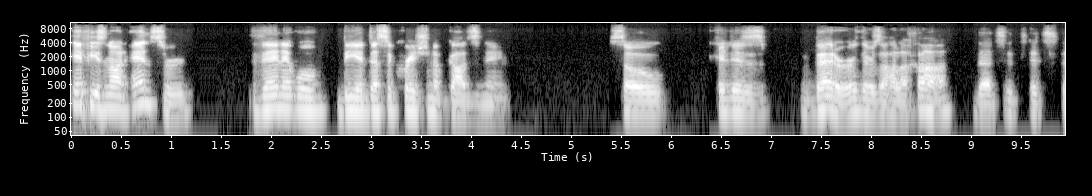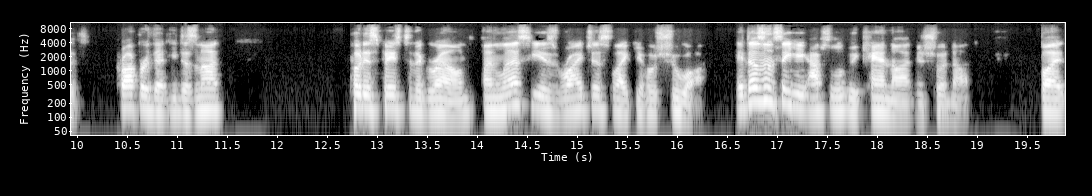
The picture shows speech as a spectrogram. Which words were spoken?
if he's not answered, then it will be a desecration of God's name. So it is better. There's a halacha that's it's it's it's proper that he does not put his face to the ground unless he is righteous like Yehoshua. It doesn't say he absolutely cannot and should not, but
